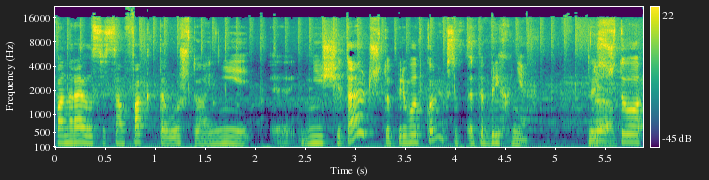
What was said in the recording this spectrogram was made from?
понравился сам факт того, что они э, не считают, что перевод комиксов это брехня. То Да. есть, что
